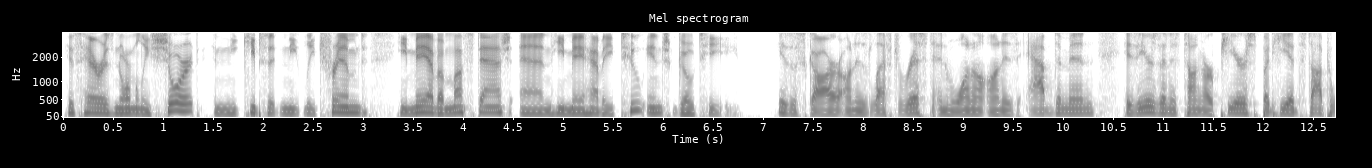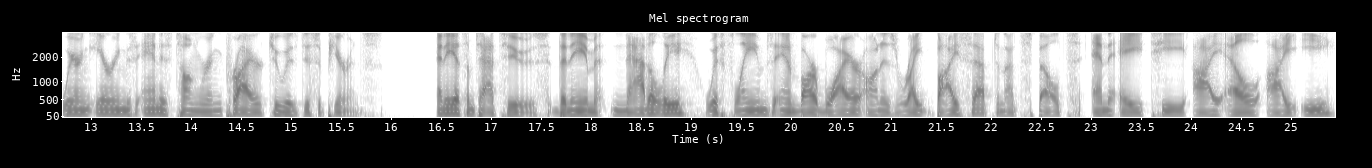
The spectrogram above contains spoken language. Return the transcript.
His hair is normally short and he keeps it neatly trimmed. He may have a mustache and he may have a two inch goatee. Has a scar on his left wrist and one on his abdomen. His ears and his tongue are pierced, but he had stopped wearing earrings and his tongue ring prior to his disappearance. And he had some tattoos. The name Natalie with flames and barbed wire on his right bicep, and that's spelt N A T I L I E.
